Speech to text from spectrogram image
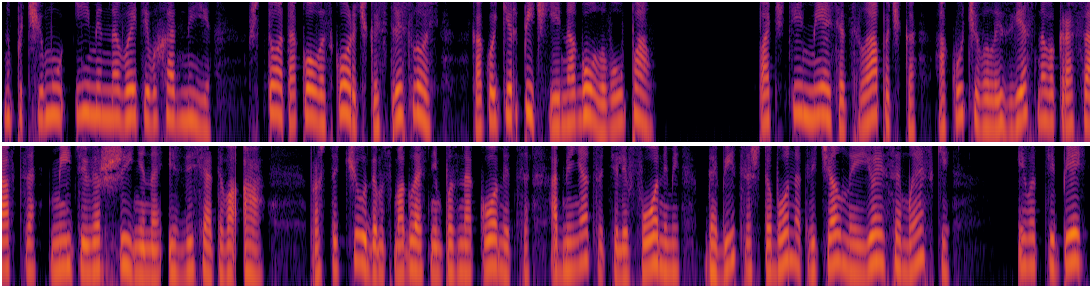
Но почему именно в эти выходные? Что такого с корочкой стряслось? Какой кирпич ей на голову упал? Почти месяц Лапочка окучивала известного красавца Митю Вершинина из 10 А — Просто чудом смогла с ним познакомиться, обменяться телефонами, добиться, чтобы он отвечал на ее СМСки. И вот теперь,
